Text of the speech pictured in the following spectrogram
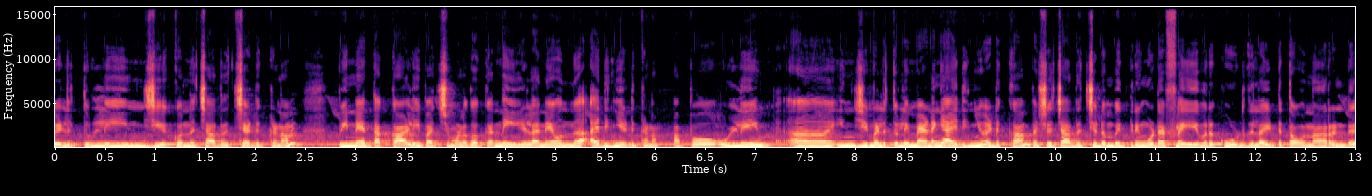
വെളുത്തുള്ളി ഇഞ്ചിയൊക്കെ ഒന്ന് ചതച്ചെടുക്കണം. പിന്നെ തക്കാളി പച്ചമുളകൊക്കെ നീളനെ ഒന്ന് അരിഞ്ഞെടുക്കണം. അപ്പോൾ ഉള്ളിയും ഇഞ്ചിയും വെളുത്തുള്ളിയും വേണമെങ്കിൽ അരിഞ്ഞും എടുക്കാം. പക്ഷേ ചതച്ചിടുമ്പോൾ ഇത്രയും കൂടെ ഫ്ലേവർ കൂടുതലായിട്ട് തോന്നാറുണ്ട്.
